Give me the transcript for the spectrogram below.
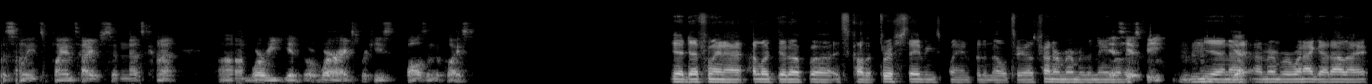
with some of these plan types and that's kind of um, where we get where our expertise falls into place yeah definitely and i, I looked it up uh, it's called a thrift savings plan for the military i was trying to remember the name yeah, of it mm-hmm. yeah and yep. I, I remember when i got out i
